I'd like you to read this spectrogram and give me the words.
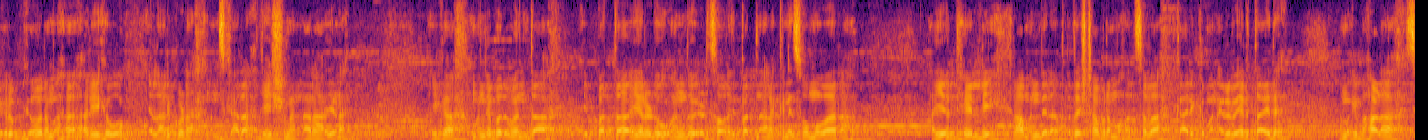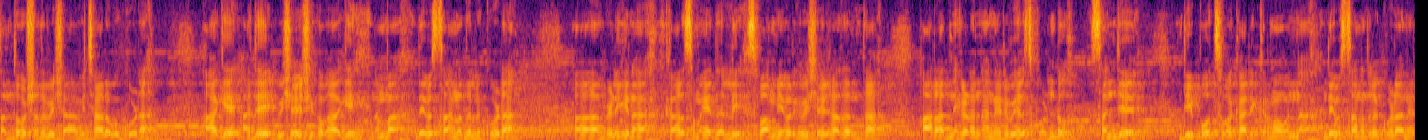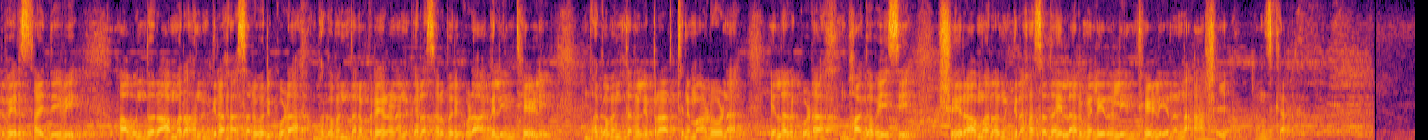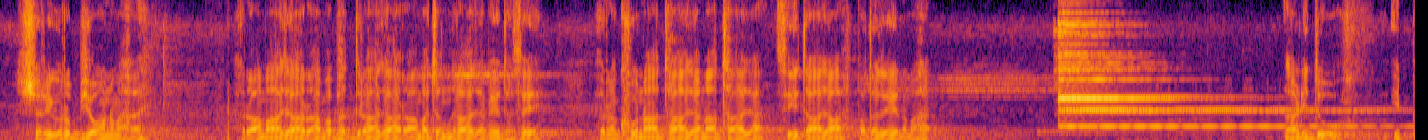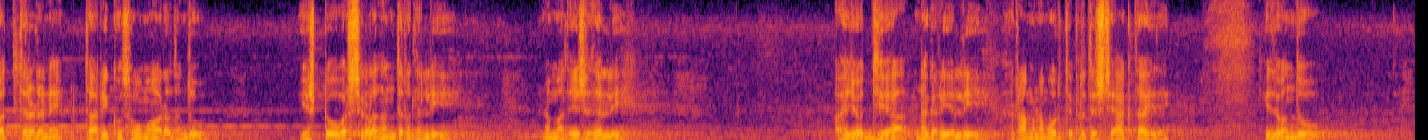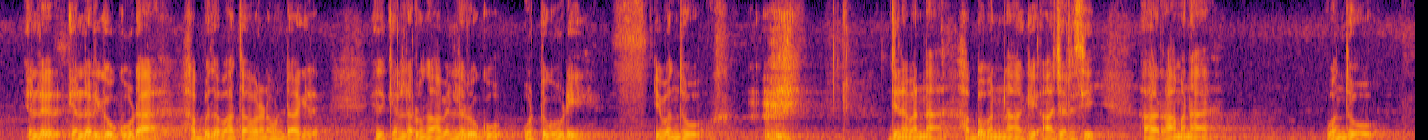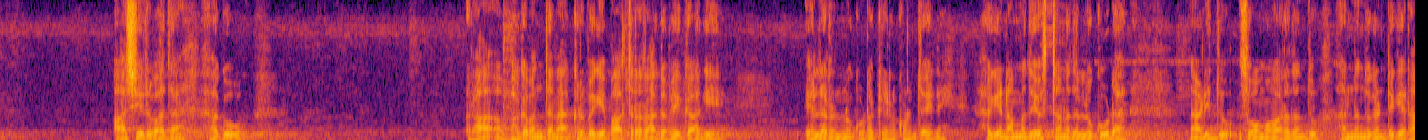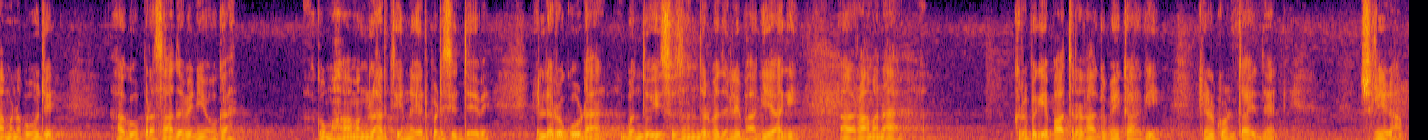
ಗುರುಭ್ಯೋ ನಮಃ ಓಂ. ಎಲ್ಲರೂ ಕೂಡ ನಮಸ್ಕಾರ. ಜೈ ಶ್ರೀಮನ್ನಾರಾಯಣ. ಈಗ ಮುಂದೆ ಬರುವಂಥ ಇಪ್ಪತ್ತ ಎರಡು ಒಂದು ಎರಡು ಸಾವಿರದ ಇಪ್ಪತ್ತ್ನಾಲ್ಕನೇ ಸೋಮವಾರ ಅಯೋಧ್ಯೆಯಲ್ಲಿ ರಾಮಂದಿರ ಪ್ರತಿಷ್ಠಾಪನಾ ಮಹೋತ್ಸವ ಕಾರ್ಯಕ್ರಮ ನೆರವೇರ್ತಾ ಇದೆ. ನಮಗೆ ಬಹಳ ಸಂತೋಷದ ವಿಷ, ವಿಚಾರವೂ ಕೂಡ. ಹಾಗೆ ಅದೇ ವಿಶೇಷವಾಗಿ ನಮ್ಮ ದೇವಸ್ಥಾನದಲ್ಲೂ ಕೂಡ ಬೆಳಗಿನ ಕಾಲ ಸಮಯದಲ್ಲಿ ಸ್ವಾಮಿಯವರಿಗೆ ವಿಶೇಷವಾದಂಥ ಆರಾಧನೆಗಳನ್ನು ನೆರವೇರಿಸಿಕೊಂಡು ಸಂಜೆ ದೀಪೋತ್ಸವ ಕಾರ್ಯಕ್ರಮವನ್ನು ದೇವಸ್ಥಾನದಲ್ಲೂ ಕೂಡ ನೆರವೇರಿಸ್ತಾ ಇದ್ದೀವಿ. ಆ ಒಂದು ರಾಮರ ಅನುಗ್ರಹ ಸರ್ವರಿಗೂ ಕೂಡ ಭಗವಂತನ ಪ್ರೇರಣ ಅನುಗ್ರಹ ಸರ್ವರಿಗೂ ಕೂಡ ಆಗಲಿ ಅಂತ ಹೇಳಿ ಭಗವಂತನಲ್ಲಿ ಪ್ರಾರ್ಥನೆ ಮಾಡೋಣ. ಎಲ್ಲರೂ ಕೂಡ ಭಾಗವಹಿಸಿ ಶ್ರೀರಾಮರ ಅನುಗ್ರಹ ಸದಾ ಎಲ್ಲರ ಮೇಲೆ ಇರಲಿ ಅಂತ ಹೇಳಿ ನನ್ನ ಆಶಯ. ನಮಸ್ಕಾರ. ಶ್ರೀ ಗುರುಭ್ಯೋ ನಮಃ. ರಾಮಾಜ ರಾಮಭದ್ರಾಜ ರಾಮಚಂದ್ರಾಜ ವೇದಸೆ. ರಘುನಾಥಾಯ ನಾಥಾಯ ಸೀತಾಯ ಪತದೇ ನಮಃ. ನಾಡಿದ್ದು ಇಪ್ಪತ್ತೆರಡನೇ ತಾರೀಕು ಸೋಮವಾರದಂದು ಎಷ್ಟೋ ವರ್ಷಗಳ ನಂತರದಲ್ಲಿ ನಮ್ಮ ದೇಶದಲ್ಲಿ ಅಯೋಧ್ಯೆಯ ನಗರಿಯಲ್ಲಿ ರಾಮನ ಮೂರ್ತಿ ಪ್ರತಿಷ್ಠೆ ಆಗ್ತಾ ಇದೆ. ಇದೊಂದು ಎಲ್ಲ, ಎಲ್ಲರಿಗೂ ಕೂಡ ಹಬ್ಬದ ವಾತಾವರಣ ಉಂಟಾಗಿದೆ. ಇದಕ್ಕೆಲ್ಲರೂ ನಾವೆಲ್ಲರೂ ಗು, ಒಟ್ಟುಗೂಡಿ ಈ ಒಂದು ದಿನವನ್ನು, ಹಬ್ಬವನ್ನಾಗಿ ಆಚರಿಸಿ, ಆ ರಾಮನ ಒಂದು ಆಶೀರ್ವಾದ ಹಾಗೂ ರಾ, ಭಗವಂತನ ಕೃಪೆಗೆ ಪಾತ್ರರಾಗಬೇಕಾಗಿ ಎಲ್ಲರನ್ನೂ ಕೂಡ ಕೇಳ್ಕೊಳ್ತಾ ಹಾಗೆ ನಮ್ಮ ದೇವಸ್ಥಾನದಲ್ಲೂ ಕೂಡ ನಾಡಿದ್ದು ಸೋಮವಾರದಂದು ಹನ್ನೊಂದು ಗಂಟೆಗೆ ರಾಮನ ಪೂಜೆ ಹಾಗೂ ಪ್ರಸಾದ ವಿನಿಯೋಗ ಹಾಗೂ ಮಹಾಮಂಗಳಾರತಿಯನ್ನು ಏರ್ಪಡಿಸಿದ್ದೇವೆ. ಎಲ್ಲರೂ ಕೂಡ ಬಂದು ಈ ಸುಸಂದರ್ಭದಲ್ಲಿ ಭಾಗಿಯಾಗಿ ರಾಮನ ಕೃಪೆಗೆ ಪಾತ್ರರಾಗಬೇಕಾಗಿ ಕೇಳ್ಕೊಳ್ತಾ ಇದ್ದೇನೆ. ಶ್ರೀರಾಮ್.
